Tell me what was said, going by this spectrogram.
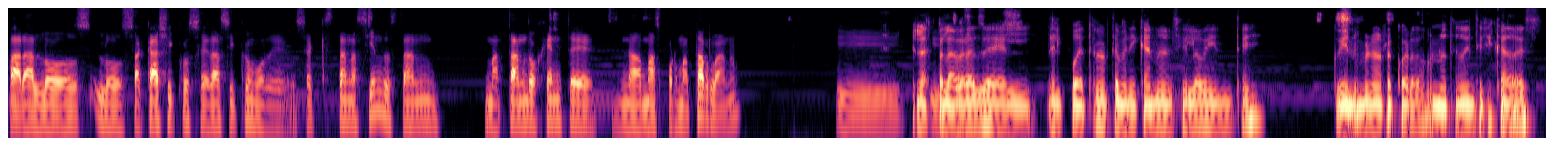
para los, los akáshicos será así como de, o sea, ¿qué están haciendo? Están matando gente nada más por matarla, ¿no? Y, en las palabras del, del, poeta norteamericano del siglo XX, cuyo nombre no recuerdo o no tengo identificado, es,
